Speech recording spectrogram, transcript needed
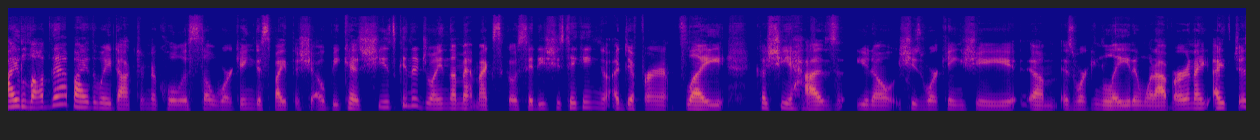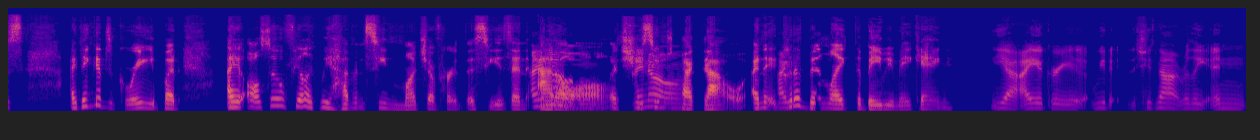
I love that, by the way, Dr. Nicole is still working despite the show because she's going to join them at Mexico City. She's taking a different flight because she has, you know, she's working, she um, is working late and whatever. And I, I just, I think it's great, but I also feel like we haven't seen much of her this season I at know. all. And she seems checked out. And it could have been like the baby making. Yeah, I agree. We she's not really in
